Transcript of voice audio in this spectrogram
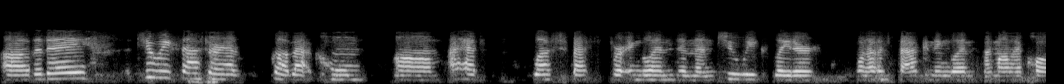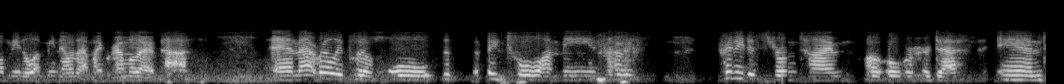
uh, the day, two weeks after I had got back home, um, I had left back for England, and then two weeks later, when I was back in England, my mom had called me to let me know that my grandmother had passed and that really put a whole a big toll on me. And I was pretty distraught time over her death, and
